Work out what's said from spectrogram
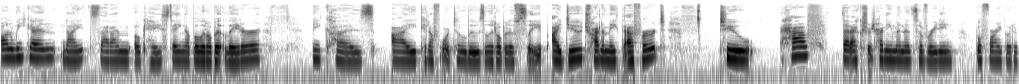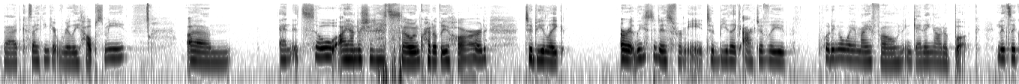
on weekend nights that I'm okay staying up a little bit later because I can afford to lose a little bit of sleep. I do try to make the effort to have that extra 20 minutes of reading before I go to bed because I think it really helps me. Um, and it's so, I understand it's so incredibly hard to be like, or at least it is for me, to be like actively putting away my phone and getting out a book. And it's like,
